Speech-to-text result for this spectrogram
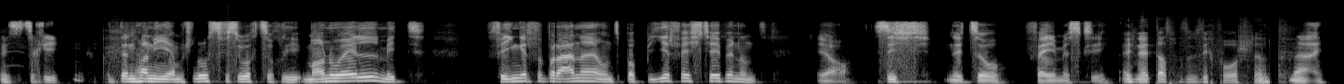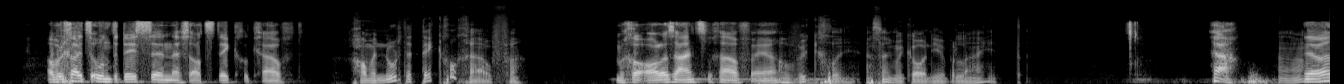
und dann habe ich am Schluss versucht, so ein bisschen manuell mit Finger verbrennen und das Papier festheben und ja, es ist nicht so famous gewesen. Ist nicht das, was man sich vorstellt. Nein. Aber ich habe jetzt unterdessen einen Ersatzdeckel gekauft. Kann man nur den Deckel kaufen? Man kann alles einzeln kaufen, ja. Oh, wirklich? Das habe ich mir gar nicht überlegt. Ja, Ah, ja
